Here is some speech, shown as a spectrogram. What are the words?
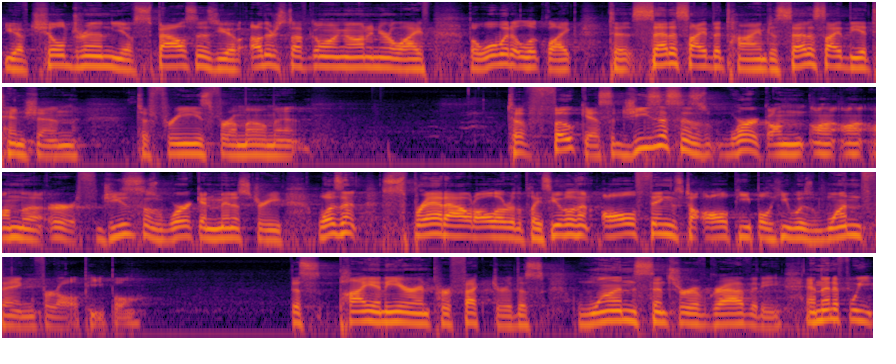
you have children, you have spouses, you have other stuff going on in your life. But what would it look like to set aside the time, to set aside the attention, to freeze for a moment? To focus. Jesus' work on, on, on the earth, Jesus' work and ministry wasn't spread out all over the place. He wasn't all things to all people, he was one thing for all people. This pioneer and perfecter, this one center of gravity. And then if we,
